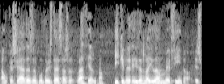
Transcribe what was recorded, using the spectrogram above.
aunque sea desde el punto de vista de estas desgracias, ¿no? Y que necesitas la ayuda de un vecino. Es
